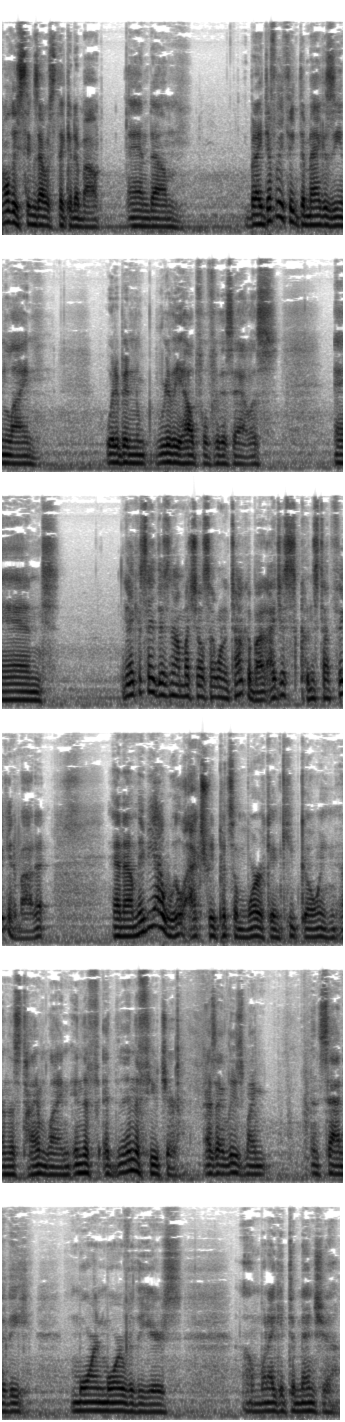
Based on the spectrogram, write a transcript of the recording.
all these things I was thinking about, and um, but I definitely think the magazine line would have been really helpful for this atlas. And yeah, I said, there's not much else I want to talk about. I just couldn't stop thinking about it. And uh, maybe I will actually put some work and keep going on this timeline in the in the future as I lose my insanity more and more over the years. Um, when I get dementia,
